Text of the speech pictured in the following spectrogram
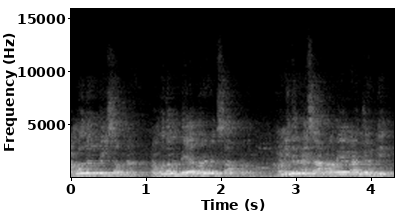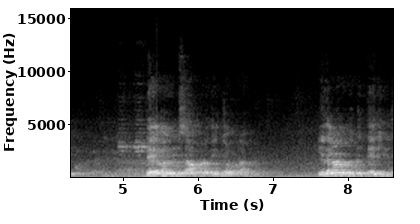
அமுதத்தை சொன்னான் அமுதம் தேவர்கள் சாப்பிடணும் மனிதர்கள் சாப்பிட்றதையெல்லாம் சொல்லி தேவர்கள் சாப்பிட்றதையும் சொல்றாங்க இதெல்லாம் நமக்கு தெரிஞ்ச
